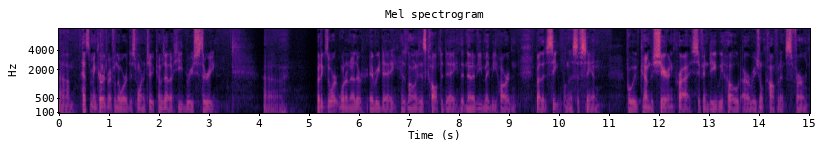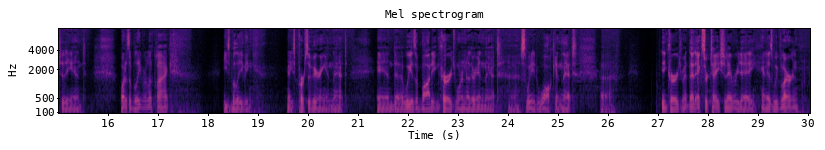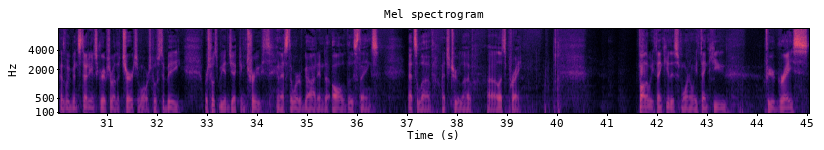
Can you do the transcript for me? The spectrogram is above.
Um, have some encouragement from the word this morning, too. It comes out of Hebrews 3. Uh, but exhort one another every day, as long as it's called today, that none of you may be hardened by the deceitfulness of sin. For we've come to share in Christ if indeed we hold our original confidence firm to the end. What does a believer look like? He's believing, and he's persevering in that. And uh, we as a body encourage one another in that. Uh, so we need to walk in that uh, encouragement, that exhortation every day. And as we've learned, as we've been studying Scripture about the church and what we're supposed to be, we're supposed to be injecting truth, and that's the Word of God into all of those things. That's love. That's true love. Uh, let's pray. Father, we thank you this morning. We thank you for your grace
